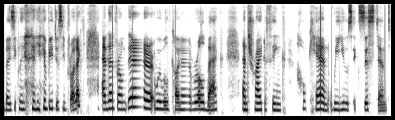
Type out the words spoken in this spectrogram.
basically a B2C product. And then from there, we will kind of roll back and try to think how can we use existent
